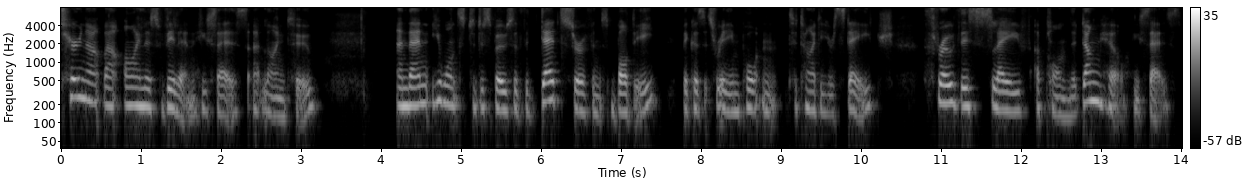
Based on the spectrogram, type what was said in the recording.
turn out that eyeless villain, he says at line two. And then he wants to dispose of the dead servant's body, because it's really important to tidy your stage. Throw this slave upon the dunghill, he says.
